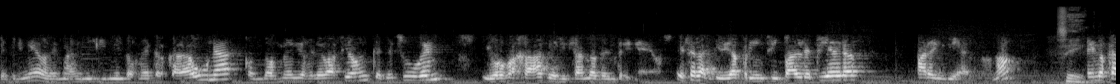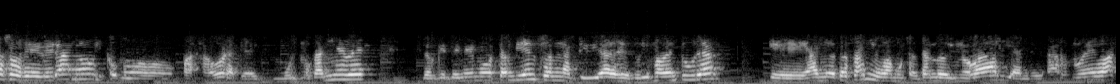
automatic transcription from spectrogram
de trineos de más de 1500 metros cada una, con dos medios de elevación que te suben y vos bajás deslizándote en trineos. Esa es la actividad principal de piedras para invierno, ¿no? Sí. En los casos de verano, y como pasa ahora que hay muy poca nieve, lo que tenemos también son actividades de turismo aventura que año tras año vamos tratando de innovar y agregar nuevas.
